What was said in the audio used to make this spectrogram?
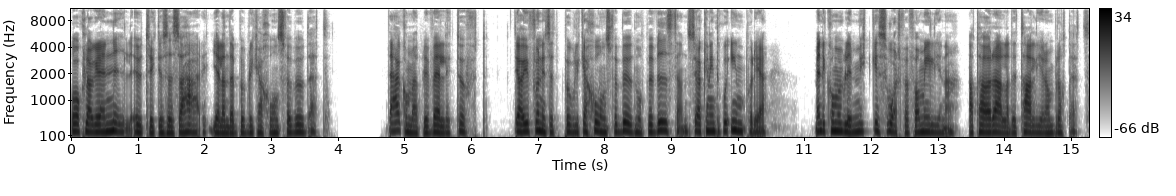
Åklagaren Neil uttryckte sig så här gällande publikationsförbudet. Det här kommer att bli väldigt tufft. Det har ju funnits ett publikationsförbud mot bevisen så jag kan inte gå in på det. Men det kommer bli mycket svårt för familjerna att höra alla detaljer om brottet.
